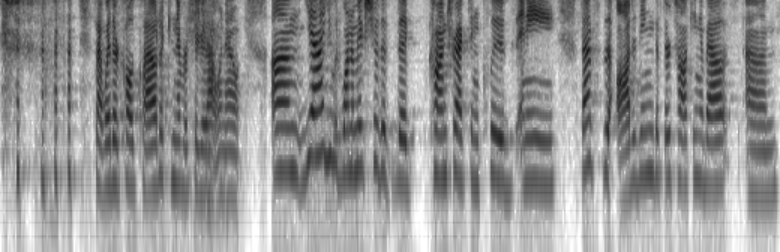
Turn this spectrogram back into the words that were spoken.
Is that why they're called cloud? I can never figure that one out. Um, yeah, you would want to make sure that the contract includes any, that's the auditing that they're talking about. Um,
